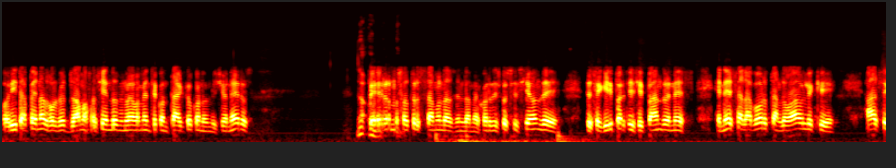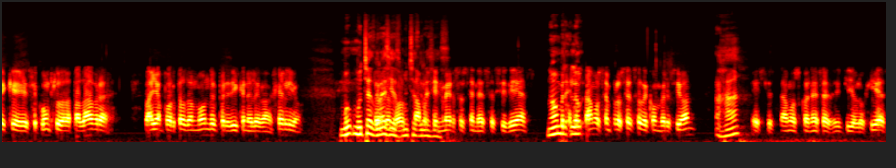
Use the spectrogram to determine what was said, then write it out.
Ahorita apenas volvemos haciendo nuevamente contacto con los misioneros. Pero nosotros estamos en la mejor disposición de, de seguir participando en es, en esa labor tan loable que hace que se cumpla la palabra. Vayan por todo el mundo y prediquen el evangelio muchas gracias, muchas estamos gracias. inmersos en esas ideas. No, hombre, estamos en proceso de conversión. Ajá. Este, estamos con esas ideologías.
